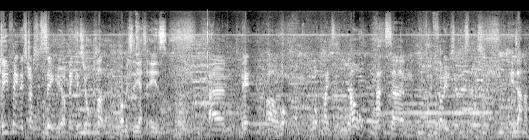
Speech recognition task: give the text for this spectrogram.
Do you think this dress would suit you? I think it's your colour. Obviously, yes, it is. Um, it. Oh, what? What place? Is, oh, that's um from Frozen, isn't it? It is Anna.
